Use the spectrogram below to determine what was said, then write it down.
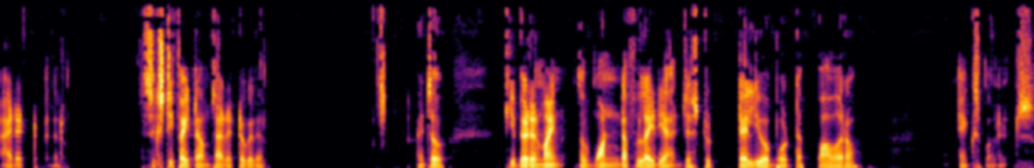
added together. 65 terms added together. And so keep that in mind. It's a wonderful idea just to tell you about the power of exponents.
